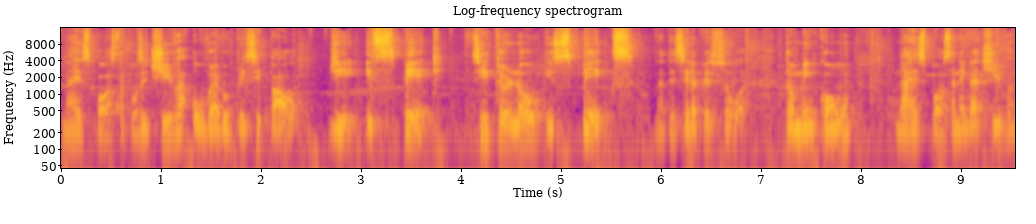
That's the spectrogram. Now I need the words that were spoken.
na resposta positiva, o verbo principal de speak se tornou speaks na terceira pessoa, também como na resposta negativa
